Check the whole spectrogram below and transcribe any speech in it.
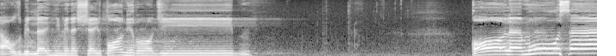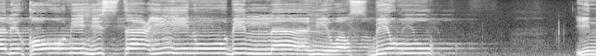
أعوذ بالله من الشيطان الرجيم قال موسى لقومه استعينوا بالله واصبروا إن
